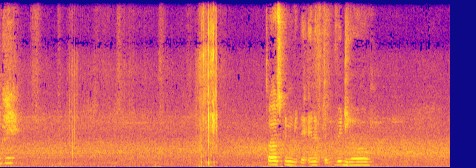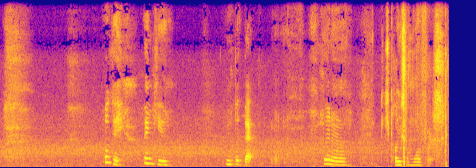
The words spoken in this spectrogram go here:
Okay. So that's gonna be the end of the video. Okay, thank you. Let me put back gonna just play some more first.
